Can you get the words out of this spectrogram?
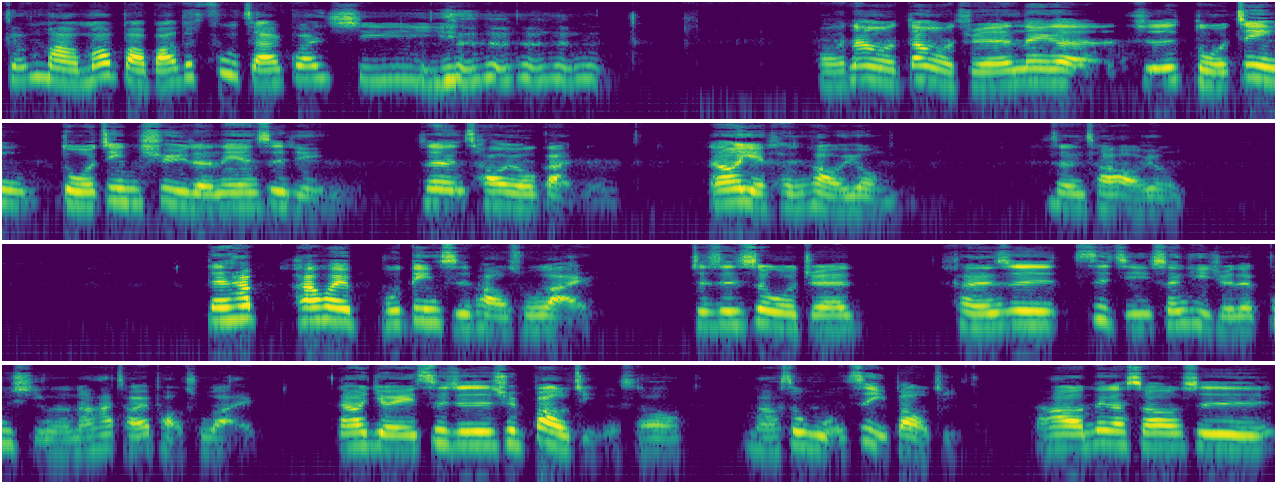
跟妈妈、爸爸的复杂关系。哦，但我但我觉得那个就是躲进躲进去的那件事情，真的超有感的，然后也很好用，真的超好用。但它它会不定时跑出来，就是是我觉得可能是自己身体觉得不行了，然后它才会跑出来。然后有一次就是去报警的时候，然后是我自己报警，然后那个时候是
